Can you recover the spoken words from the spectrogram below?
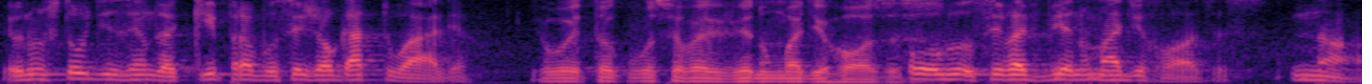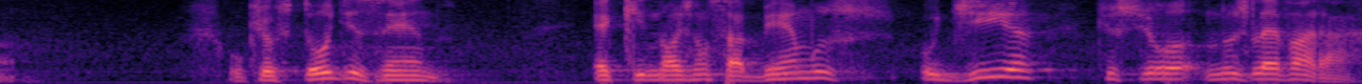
eu não estou dizendo aqui para você jogar toalha, Ou então que você vai viver num mar de rosas. ou você vai viver no mar de rosas. Não. O que eu estou dizendo é que nós não sabemos o dia que o Senhor nos levará.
